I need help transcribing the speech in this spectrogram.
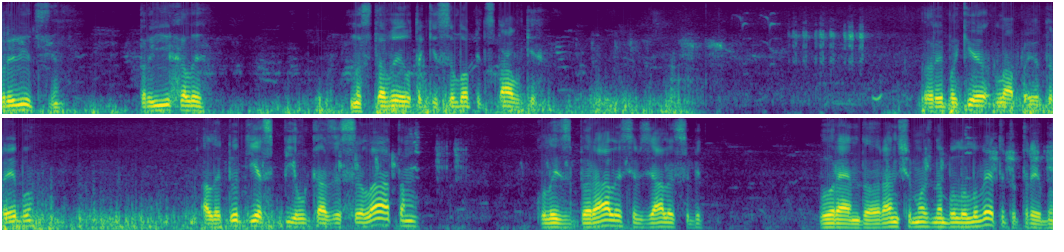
Привіт всім. Приїхали на стави отакі село підставки. Рибаки лапають рибу. Але тут є спілка зі села там. Колись збиралися, взяли собі в оренду. Раніше можна було ловити тут рибу.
